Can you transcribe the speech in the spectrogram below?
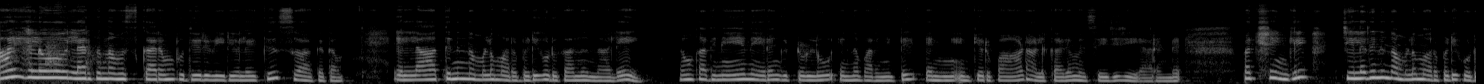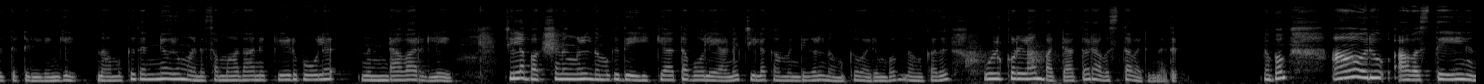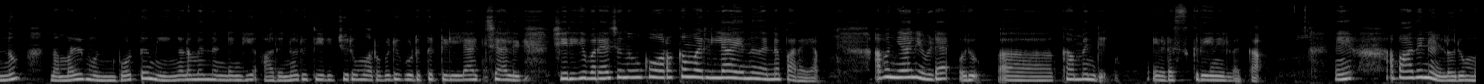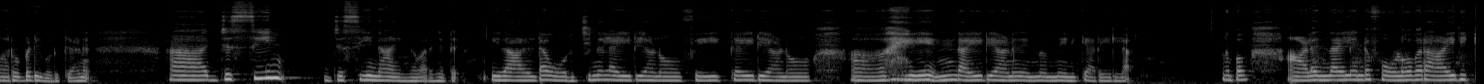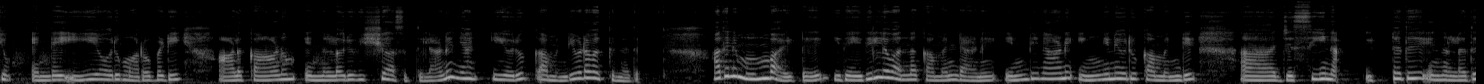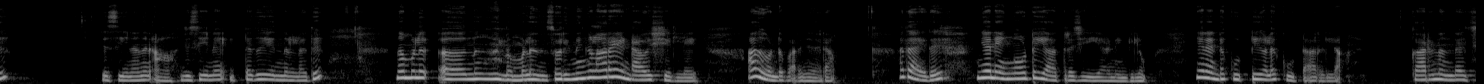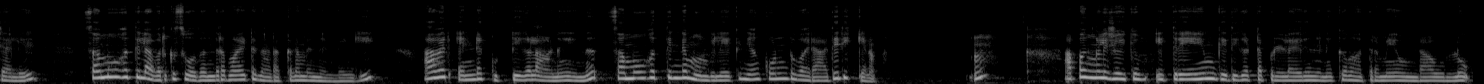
Hi hello. എല്ലാവർക്കും നമസ്കാരം. പുതിയൊരു വീഡിയോയിലേക്ക് സ്വാഗതം. എല്ലാത്തിനും നമ്മൾ മറുപടി കൊടുക്കാൻ നിന്നാലേ നമുക്കതിനേ നേരം കിട്ടുള്ളൂ എന്ന് പറഞ്ഞിട്ട് എനിക്ക് ഒരുപാട് ആൾക്കാർ മെസ്സേജ് ചെയ്യാറുണ്ട്. പക്ഷേങ്കിൽ ചിലതിന് നമ്മൾ മറുപടി കൊടുത്തിട്ടില്ലെങ്കിൽ നമുക്ക് തന്നെ ഒരു മനസമാധാനക്കേട് പോലെ ഉണ്ടാവാറില്ലേ ചില ഭക്ഷണങ്ങൾ നമുക്ക് ദഹിക്കാത്ത പോലെയാണ് ചില കമന്റുകൾ നമുക്ക് വരുമ്പം നമുക്കത് ഉൾക്കൊള്ളാൻ പറ്റാത്തൊരവസ്ഥ വരുന്നത്. അപ്പം ആ ഒരു അവസ്ഥയിൽ നിന്നും നമ്മൾ മുൻപോട്ട് നീങ്ങണമെന്നുണ്ടെങ്കിൽ അതിനൊരു തിരിച്ചൊരു മറുപടി കൊടുത്തിട്ടില്ല വെച്ചാൽ ശരിക്കും പറയാച്ചാൽ നമുക്ക് ഉറക്കം വരില്ല എന്ന് തന്നെ പറയാം. അപ്പം ഞാനിവിടെ ഒരു കമന്റ് ഇവിടെ സ്ക്രീനിൽ വെക്കാം. ഏ അപ്പോൾ അതിനുള്ളൊരു മറുപടി കൊടുക്കുകയാണ്. ജസീൻ ജസീന എന്ന് പറഞ്ഞിട്ട്. ഇതാളുടെ ഒറിജിനൽ ഐഡിയ ആണോ ഫേക്ക് ഐഡിയ ആണോ എന്ത് ഐഡിയ ആണ് എന്നൊന്നും എനിക്കറിയില്ല. അപ്പം ആളെന്തായാലും എന്റെ ഫോളോവർ ആയിരിക്കും. എന്റെ ഈ ഒരു മറുപടി ആൾ കാണും എന്നുള്ള ഒരു വിശ്വാസത്തിലാണ് ഞാൻ ഈ ഒരു കമന്റ് ഇവിടെ വെക്കുന്നത്. അതിന് മുമ്പായിട്ട് ഇത് എതിൽ വന്ന കമന്റാണ് എന്തിനാണ് ഇങ്ങനെ ഒരു കമന്റ് ജസീന ഇട്ടത് എന്നുള്ളത്? ജസീന ആ ജസീന ഇട്ടത് എന്നുള്ളത് നമ്മൾ നമ്മൾ സോറി നിങ്ങൾ അറിയേണ്ട ആവശ്യമില്ലേ? അതുകൊണ്ട് പറഞ്ഞു തരാം അതായത് ഞാൻ എങ്ങോട്ട് യാത്ര ചെയ്യുകയാണെങ്കിലും ഞാൻ എന്റെ കുട്ടികളെ കൂട്ടാറില്ല. കാരണം എന്താ വെച്ചാൽ സമൂഹത്തിൽ അവർക്ക് സ്വതന്ത്രമായിട്ട് നടക്കണമെന്നുണ്ടെങ്കിൽ അവർ എന്റെ കുട്ടികളാണ് എന്ന് സമൂഹത്തിന്റെ മുമ്പിലേക്ക് ഞാൻ കൊണ്ടുവരാതിരിക്കണം? അപ്പം നിങ്ങൾ ചോദിക്കും ഇത്രയും ഗതികെട്ട പിള്ളേർ നിനക്ക് മാത്രമേ ഉണ്ടാവുള്ളൂ.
